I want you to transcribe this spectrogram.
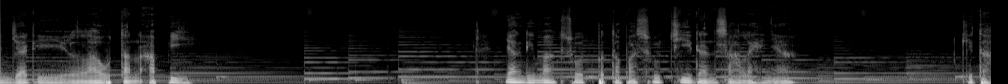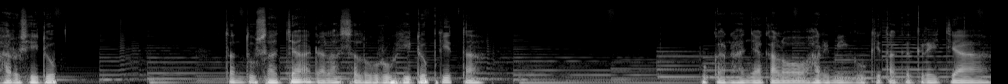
menjadi lautan api. Yang dimaksud betapa suci dan salehnya, kita harus hidup. Tentu saja adalah seluruh hidup kita bukan hanya kalau hari Minggu kita ke gereja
